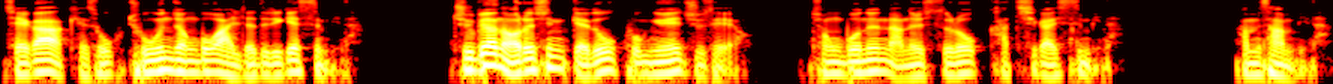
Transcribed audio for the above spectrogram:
제가 계속 좋은 정보 알려드리겠습니다. 주변 어르신께도 공유해 주세요. 정보는 나눌수록 가치가 있습니다. 감사합니다.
